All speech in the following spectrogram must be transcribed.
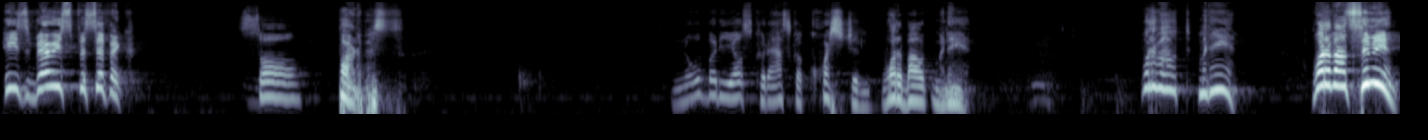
He's very specific Saul, Barnabas. Nobody else could ask a question. What about Manan? What about Manan? What about Simeon?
